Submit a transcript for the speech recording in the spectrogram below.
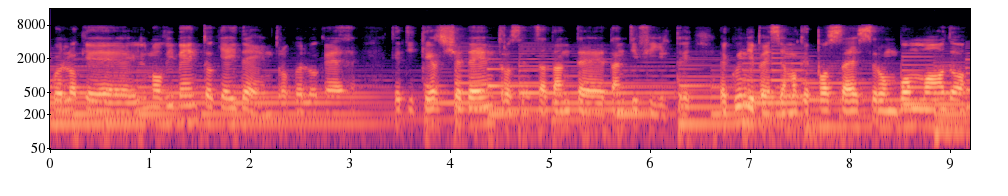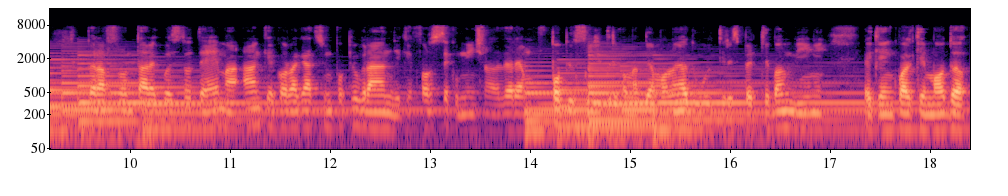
quello che il movimento che hai dentro, quello che, che ti cresce dentro senza tante, tanti filtri. E quindi pensiamo che possa essere un buon modo per affrontare questo tema anche con ragazzi un po' più grandi che forse cominciano ad avere un po' più filtri come abbiamo noi adulti rispetto ai bambini e che in qualche modo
